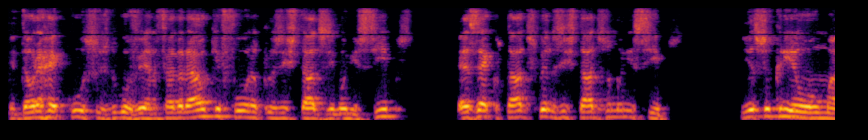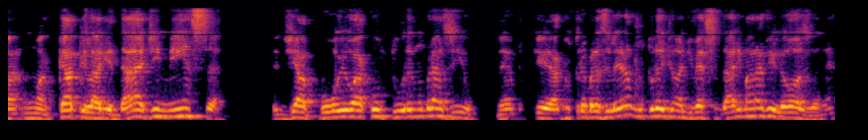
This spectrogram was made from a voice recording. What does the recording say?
Então, eram recursos do governo federal que foram para os estados e municípios, executados pelos estados e municípios. Isso criou uma, uma capilaridade imensa de apoio à cultura no Brasil, né? porque a cultura brasileira é uma cultura de uma diversidade maravilhosa. Né?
